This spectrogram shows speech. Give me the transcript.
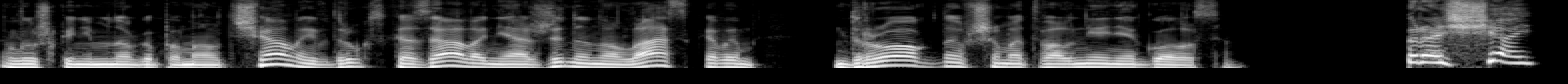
Лушка немного помолчала и вдруг сказала неожиданно ласковым, дрогнувшим от волнения голосом. «Прощай,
